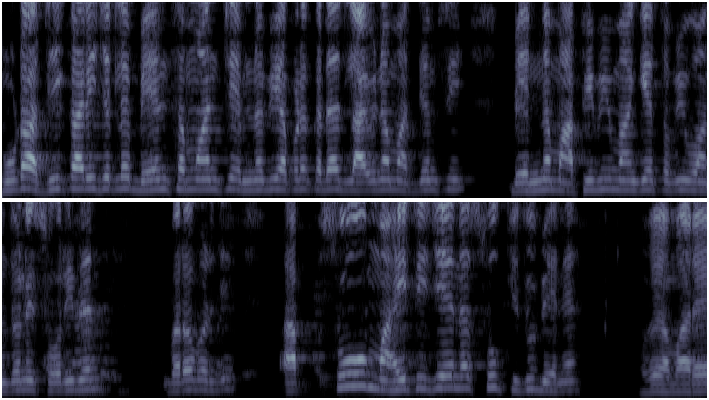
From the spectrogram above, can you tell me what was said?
મોટા અધિકારી છે, એટલે બેન સમાન છે, એમને બી આપણે કદાચ લાઈવના માધ્યમથી બેનને માફી બી માંગીએ તો બી વાંધો નહીં સોરી બેન. બરાબર છે? આપ શું માહિતી છે અને શું કીધું બેને? હવે અમારે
